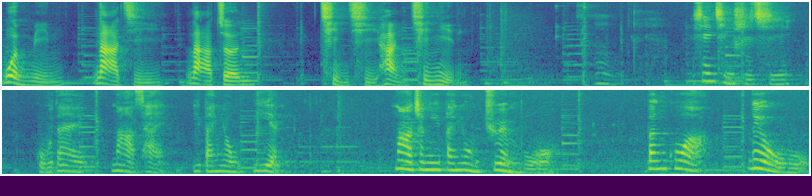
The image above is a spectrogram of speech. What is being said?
问名、纳吉、纳征、请期和亲迎。先秦时期，古代纳采一般用砚，纳征一般用绢帛，奔卦六五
